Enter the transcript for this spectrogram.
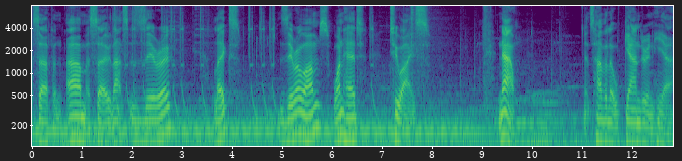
serpent. Um, so that's zero legs, zero arms, one head, two eyes. Now, let's have a little gander in here.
